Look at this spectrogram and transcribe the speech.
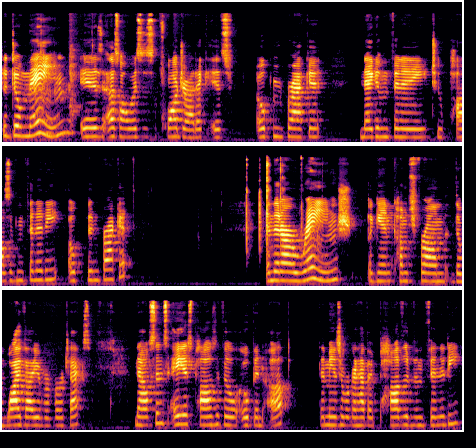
The domain is, as always, is a quadratic. It's open bracket, negative infinity to positive infinity, open bracket. And then our range, again, comes from the y value of a vertex. Now, since a is positive, it will open up. That means that we're going to have a positive infinity.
